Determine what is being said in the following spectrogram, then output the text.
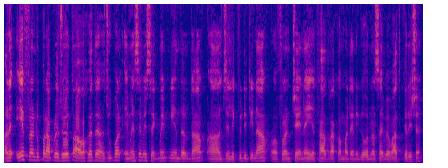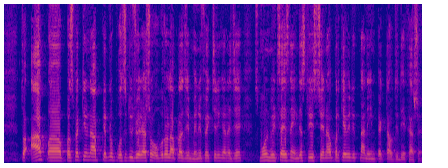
અને એ ફ્રન્ટ ઉપર આપણે જોઈએ તો આ વખતે હજુ પણ એમએસએમઈ સેગમેન્ટની અંદરના જે લિક્વિડિટીના ફ્રન્ટ છે, એને યથાર્થ રાખવા માટેની ગવર્નર સાહેબે વાત કરી છે. તો આ પર્સ્પેક્ટિવને આપ કેટલું પોઝિટિવ જોઈ રહ્યા છો? ઓવરઓલ આપણા જે મેન્યુફેક્ચરિંગ અને જે સ્મોલ મિડ સાઇઝના ઇન્ડસ્ટ્રીઝ છે, એના ઉપર કેવી રીતના ઇમ્પેક્ટ આવતી દેખાશે?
